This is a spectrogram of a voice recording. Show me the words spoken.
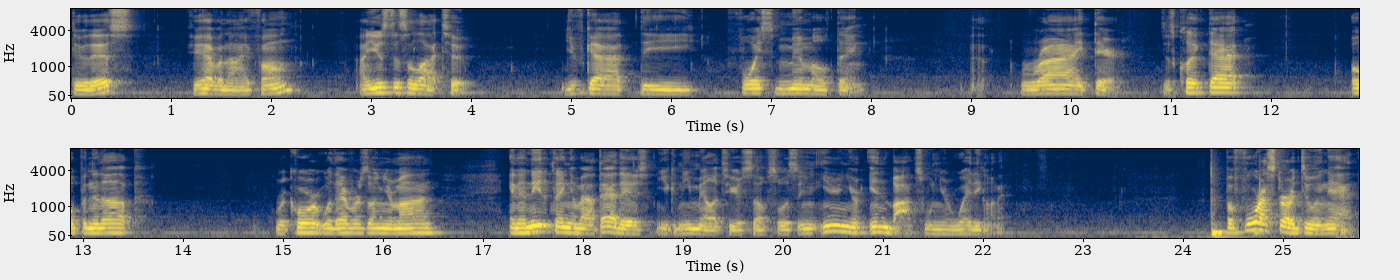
do this. If you have an iPhone, I use this a lot too. You've got the voice memo thing right there. Just click that, open it up, record whatever's on your mind. And the neat thing about that is you can email it to yourself so it's in, in your inbox when you're waiting on it. Before I started doing that,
